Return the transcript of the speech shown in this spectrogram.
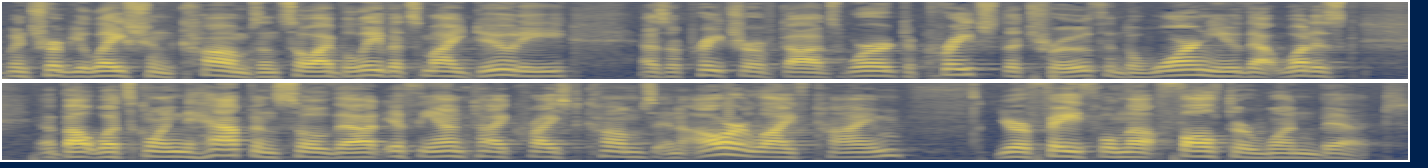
when tribulation comes. And so I believe it's my duty as a preacher of God's word to preach the truth and to warn you that what is about what's going to happen so that if the Antichrist comes in our lifetime, your faith will not falter one bit.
